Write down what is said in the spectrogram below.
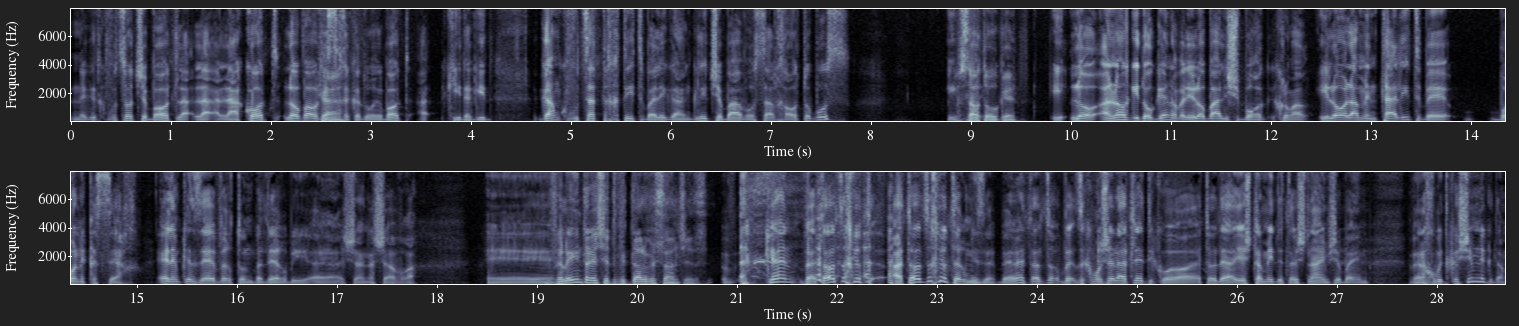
נגד קבוצות שבאות להכות, לא באות כן. לשחק כדורגל, באות, כי נגיד, גם קבוצה תחתית בליגה האנגלית שבאה ועושה לך אוטובוס, היא- עושה אותו הוגן. לא, אני לא אגיד הוגן, אבל היא לא באה לשבור, כלומר, היא לא עולה מנטלית בבוא נכסח. אלא אם כן זה אברטון בדרבי, אה, שנה שעברה. אה, ולאינטר יש את וידל וסנצ'ז. כן, ואתה לא צריך יותר, אתה לא צריך יותר מזה, באמת, וזה כמו שלאתלטיקו, אתה יודע, יש תמיד את השניים שבאים, ואנחנו מתקשים נגדם.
